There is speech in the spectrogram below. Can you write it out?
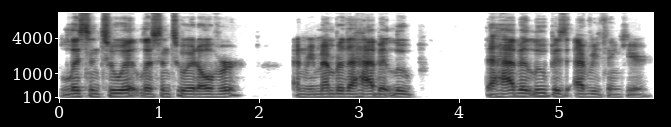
listen to it, listen to it over, and remember the habit loop. The habit loop is everything here.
